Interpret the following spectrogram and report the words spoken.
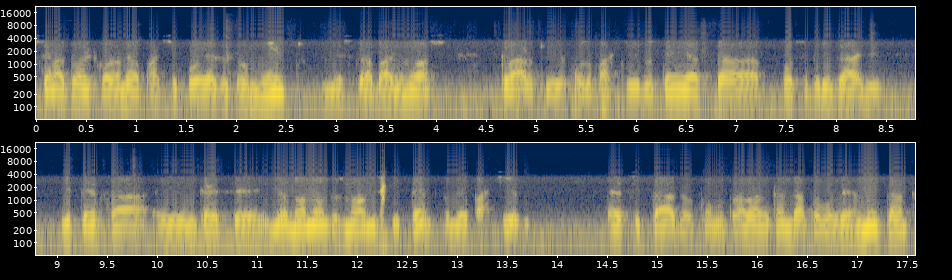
O senador Anjo Coronel participou e ajudou muito nesse trabalho nosso. Claro que todo partido tem essa possibilidade de pensar em crescer. Meu nome é um dos nomes que, dentro do meu partido, é citado como provável candidato ao governo. No entanto,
